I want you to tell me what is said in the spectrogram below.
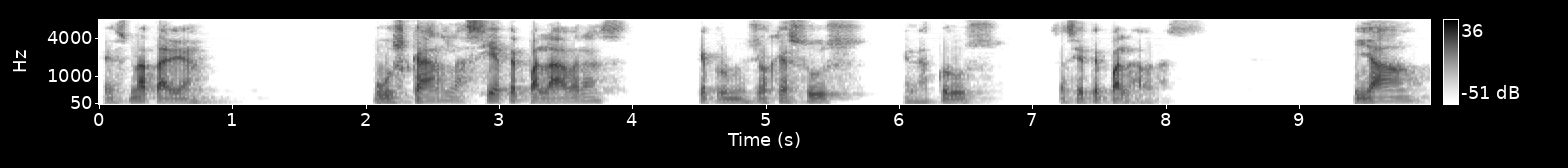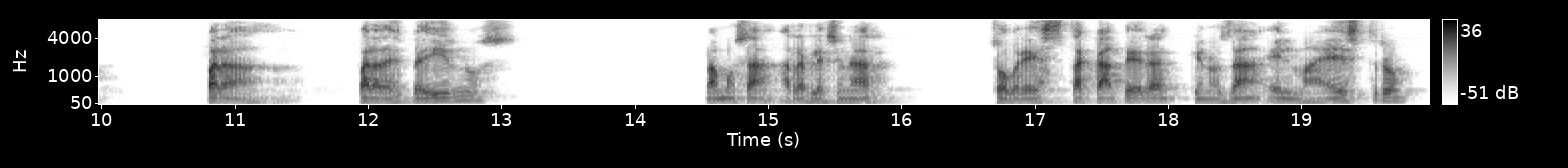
Es una tarea. Buscar las siete palabras que pronunció Jesús en la cruz, esas siete palabras. Y ya para, para despedirnos, vamos a, a reflexionar sobre esta cátedra que nos da el Maestro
